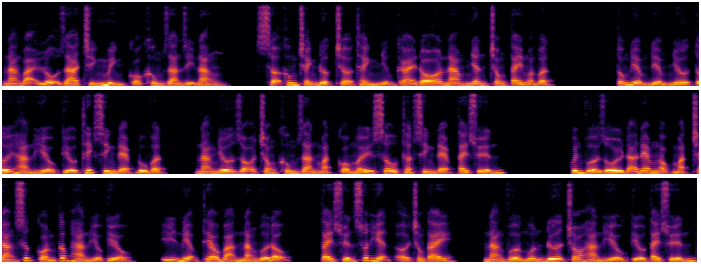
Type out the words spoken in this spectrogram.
nàng bại lộ ra chính mình có không gian dị năng, sợ không tránh được trở thành những cái đó nam nhân trong tay ngoạn vật. Tống điểm điểm nhớ tới Hàn Hiểu Kiều thích xinh đẹp đồ vật, nàng nhớ rõ trong không gian mặt có mấy sâu thật xinh đẹp tay xuyến. Quên vừa rồi đã đem ngọc mặt trang sức còn cấp Hàn Hiểu Kiều, ý niệm theo bản năng vừa động, tay xuyến xuất hiện ở trong tay, nàng vừa muốn đưa cho Hàn Hiểu Kiều tay xuyến,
